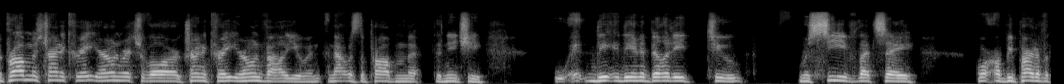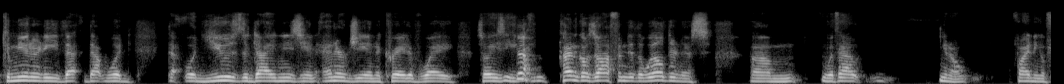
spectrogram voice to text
the problem is trying to create your own ritual or trying to create your own value and, and that was the problem that the nietzsche the the inability to receive let's say or, or be part of a community that that would that would use the dionysian energy in a creative way so he, yeah. he kind of goes off into the wilderness um, without you know finding a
